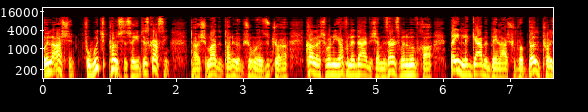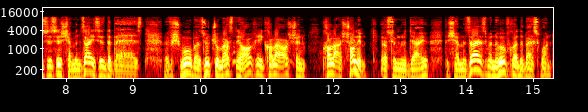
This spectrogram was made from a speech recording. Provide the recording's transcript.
for which process are you discussing? For both processes, Shem and Zayis is the best. Rav Shmuel Bazutra Masni Achi Kol HaOshen Kol HaShonim Yosim L'dayu V'Shem and Zayis Ben Muvcha the best one.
